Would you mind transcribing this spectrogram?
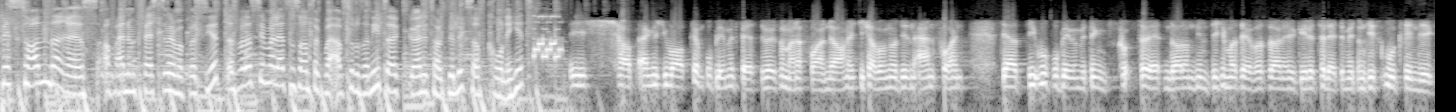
Besonderes auf einem Festival mal passiert? Das war das Thema letzten Sonntag bei Absolut Anita, Girlie Talk Deluxe auf Krone Hit. Ich habe eigentlich überhaupt kein Problem mit Festivals und meine Freunde auch nicht. Ich habe nur diesen einen Freund, der hat die Urprobleme mit den Toiletten dort und nimmt sich immer selber so eine Hygienetoilette mit und die ist urgrindig.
